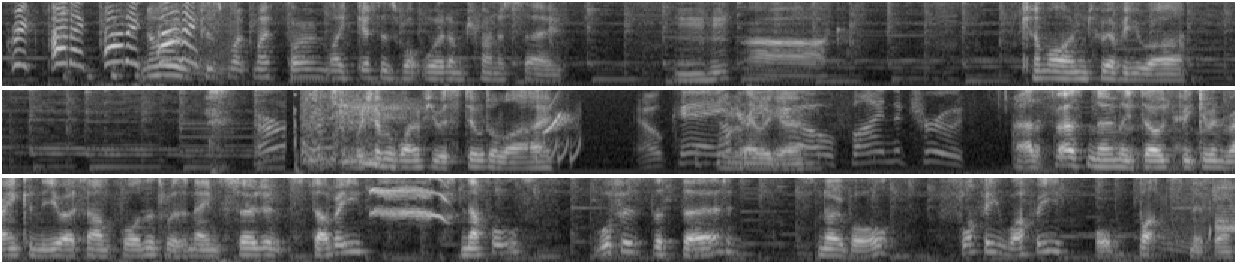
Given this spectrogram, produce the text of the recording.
Quick, panic, panic, no, panic! because my, my phone like guesses what word I'm trying to say. Mm-hmm. Oh, Come on, whoever you are. Whichever one of you is still to lie. Okay, There we we go. go. Find the truth. Uh, the first and only dog to be given rank in the U.S. Armed Forces was named Sergeant Stubby, Snuffles, Woofers the Third, Snowball, Fluffy Wuffy, or Butt Sniffer.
